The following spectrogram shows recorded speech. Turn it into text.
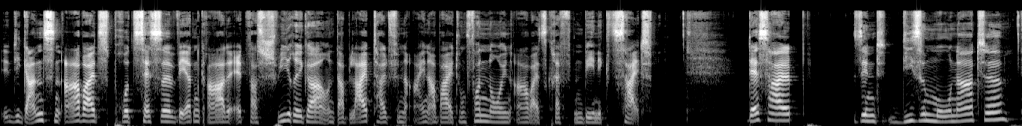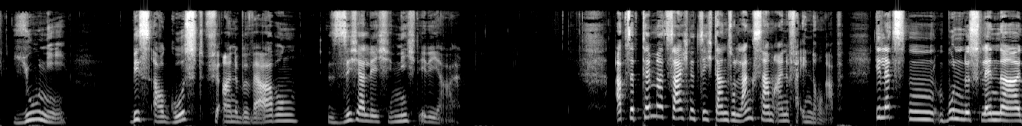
die ganzen Arbeitsprozesse werden gerade etwas schwieriger und da bleibt halt für eine Einarbeitung von neuen Arbeitskräften wenig Zeit. Deshalb sind diese Monate Juni bis August für eine Bewerbung sicherlich nicht ideal. Ab September zeichnet sich dann so langsam eine Veränderung ab. Die letzten Bundesländer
